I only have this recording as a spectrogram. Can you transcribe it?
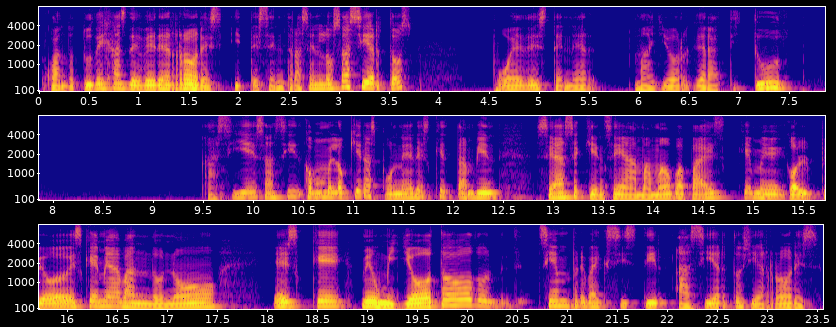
Cuando tú dejas de ver errores y te centras en los aciertos, puedes tener mayor gratitud. Así es, así como me lo quieras poner, es que también se hace quien sea, mamá o papá, es que me golpeó, es que me abandonó, es que me humilló todo. Siempre va a existir aciertos y errores,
